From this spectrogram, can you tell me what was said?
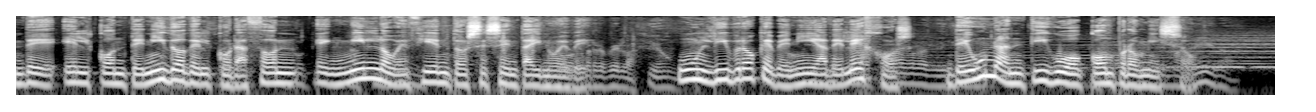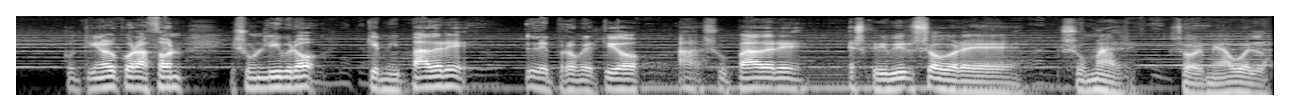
de El contenido del corazón en 1969, un libro que venía de lejos, de un antiguo compromiso. Continuó el corazón es un libro que mi padre le prometió a su padre escribir sobre su madre, sobre mi abuela.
